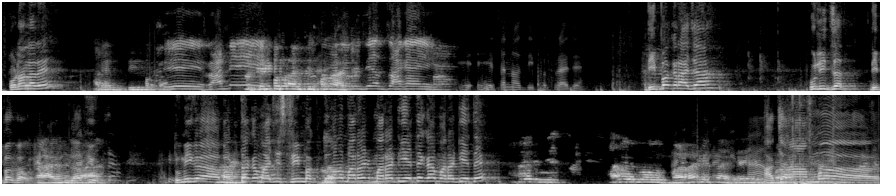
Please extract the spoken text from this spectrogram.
कोणाला रे? ए राणे. जागा आहे. ह्याचं नाव दीपक राज दीपक राजा? फुल इज्जत दीपक भाऊ. लव्ह यू तुम्ही का- बघता का माझी स्ट्रीम बघ तुम्हाला मराठी येते का? मराठी येते? अच्छा मग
